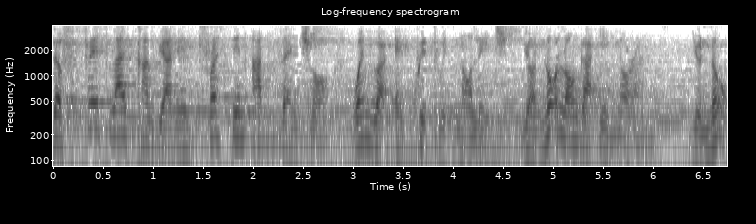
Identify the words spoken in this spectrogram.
the faith life can be an interesting adventure when you are equipped with knowledge. You're no longer ignorant. You know.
